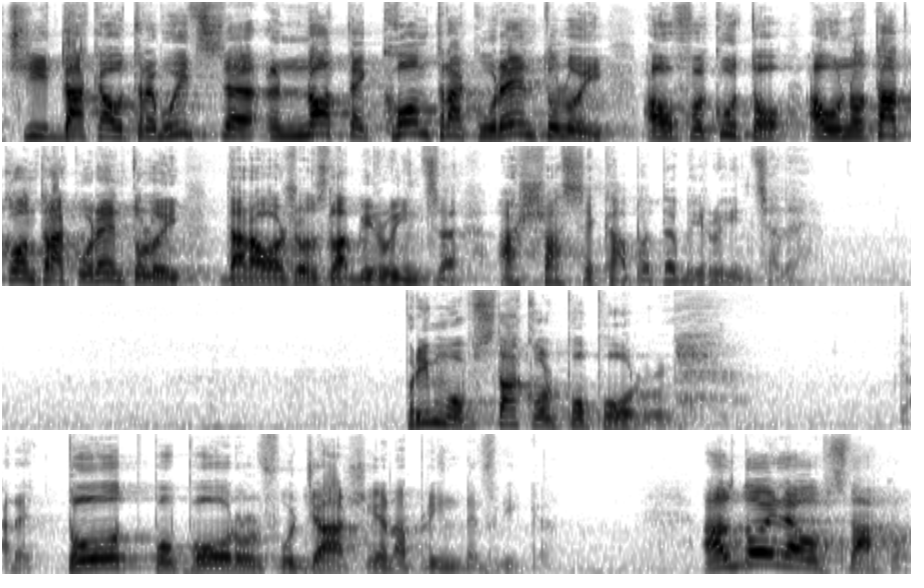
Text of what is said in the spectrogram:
ci dacă au trebuit să înnote contra curentului, au făcut-o, au notat contra curentului, dar au ajuns la biruință. Așa se capătă biruințele. Primul obstacol, poporul, care tot poporul fugea și era plin de frică. Al doilea obstacol,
